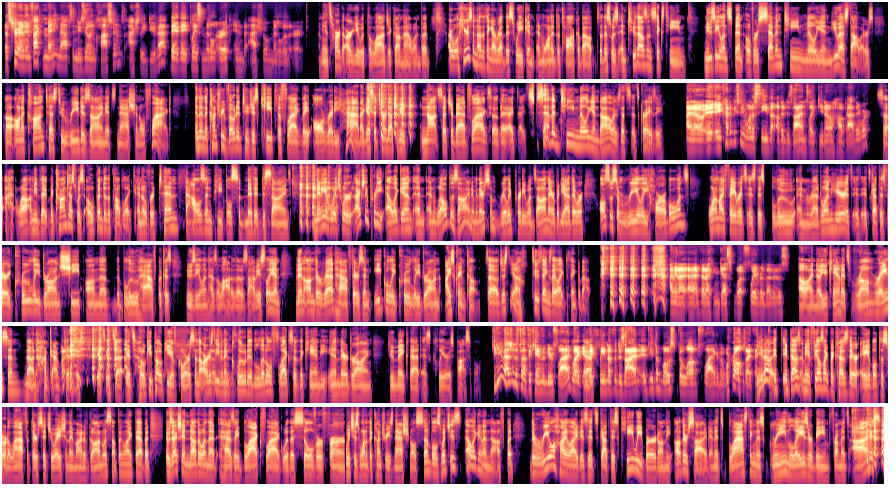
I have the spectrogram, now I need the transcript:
That's true. And in fact, many maps in New Zealand classrooms actually do that. They, they place Middle Earth in the actual middle of the Earth. I mean, it's hard to argue with the logic on that one. But all right, well, here's another thing I read this week and, and wanted to talk about. So this was in 2016. New Zealand spent over 17 million US dollars uh, on a contest to redesign its national flag. And then the country voted to just keep the flag they already had. I guess it turned out to be not such a bad flag. So that I, I, $17 million. That's, that's crazy. I know it, it kind of makes me want to see the other designs. Like, do you know how bad they were? So, well, I mean, the, the contest was open to the public, and over 10,000 people submitted designs, many of which were actually pretty elegant and, and well designed. I mean, there's some really pretty ones on there, but yeah, there were also some really horrible ones. One of my favorites is this blue and red one here. It, it, it's got this very crudely drawn sheep on the, the blue half because New Zealand has a lot of those, obviously. And then on the red half, there's an equally crudely drawn ice cream cone. So just, you know, two things they like to think about. I mean, I, I, bet I can guess what flavor that is. Oh, I know you can. It's rum raisin. No, no, I'm, I'm kidding. It's it's it's a it's hokey pokey, of course. And the artist That's even amazing. included little flecks of the candy in their drawing to make that as clear as possible. Can you imagine if that became the new flag? Like, if yeah. they cleaned up the design, it'd be the most beloved flag in the world, I think. You know, it, it does. I mean, it feels like because they're able to sort of laugh at their situation, they might have gone with something like that. But there was actually another one that has a black flag with a silver fern, which is one of the country's national symbols, which is elegant enough. But the real highlight is it's got this kiwi bird on the other side and it's blasting this green laser beam from its eyes.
